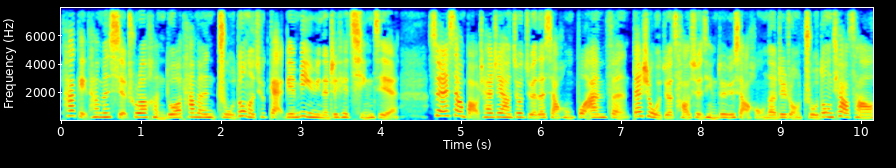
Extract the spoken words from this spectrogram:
他给他们写出了很多他们主动的去改变命运的这些情节。虽然像宝钗这样就觉得小红不安分，但是我觉得曹雪芹对于小红的这种主动跳槽、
